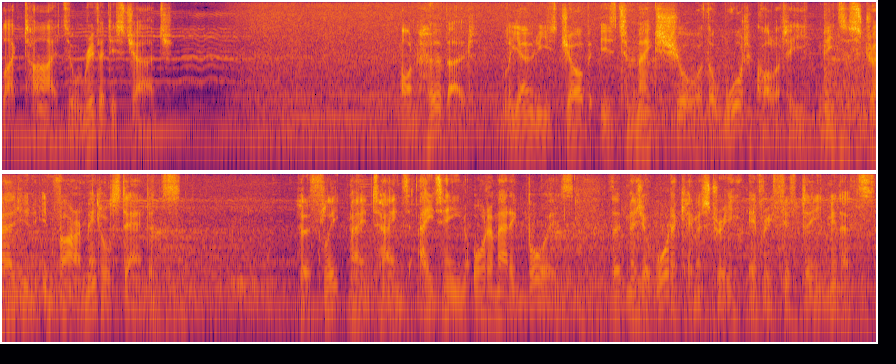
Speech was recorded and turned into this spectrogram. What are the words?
like tides or river discharge. On her boat, Leonie's job is to make sure the water quality meets Australian environmental standards. Her fleet maintains 18 automatic buoys that measure water chemistry every 15 minutes.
